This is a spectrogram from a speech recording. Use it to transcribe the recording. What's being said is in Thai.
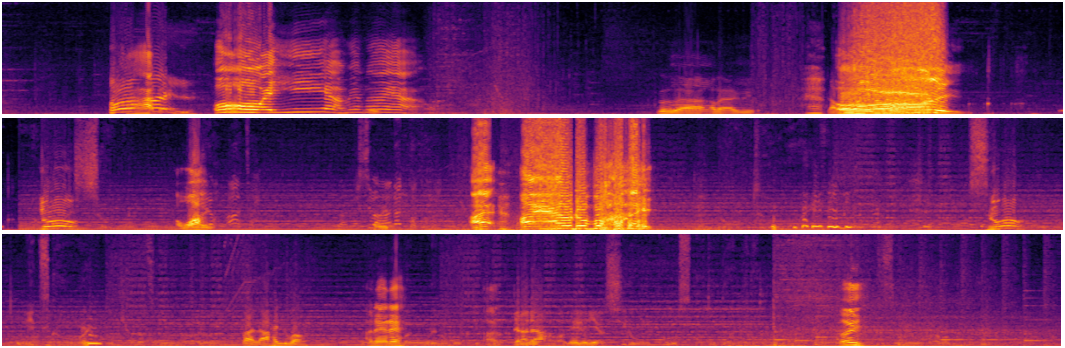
เฮ้ยโอ้โไอ้เหี้ยไม่งเลยอะเกลือเอาไปไอพี่โอ้ยดูเอาวะไอไอเอลดูบอยดูใส่แล้วให้ลวงอะไรอะไรเดี๋ยวเดี๋ยว เร็ว เฮ้ย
